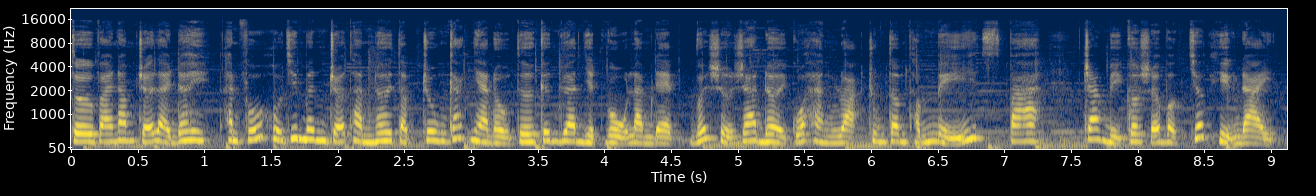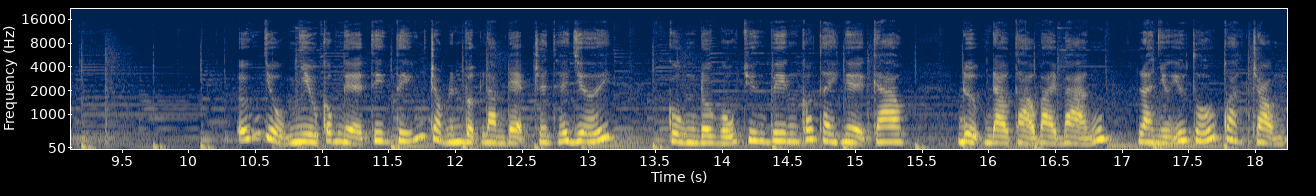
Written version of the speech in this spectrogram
Từ vài năm trở lại đây, thành phố Hồ Chí Minh trở thành nơi tập trung các nhà đầu tư kinh doanh dịch vụ làm đẹp với sự ra đời của hàng loạt trung tâm thẩm mỹ, spa, trang bị cơ sở vật chất hiện đại. Ứng dụng nhiều công nghệ tiên tiến trong lĩnh vực làm đẹp trên thế giới, cùng đội ngũ chuyên viên có tay nghề cao, được đào tạo bài bản là những yếu tố quan trọng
